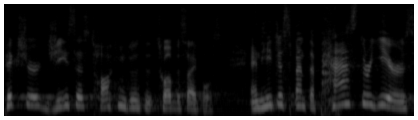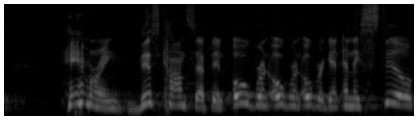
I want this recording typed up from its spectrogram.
Picture Jesus talking to his 12 disciples, and he just spent the past three years hammering this concept in over and over and over again, and they still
